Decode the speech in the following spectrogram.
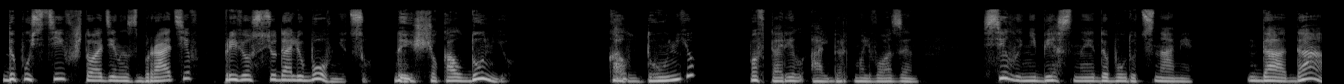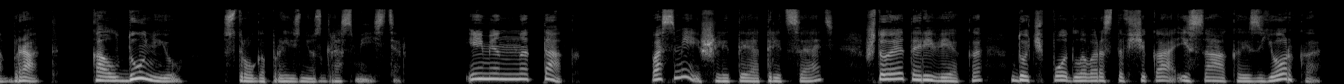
допустив, что один из братьев привез сюда любовницу, да еще колдунью? «Колдунью?» — повторил Альберт Мальвуазен. «Силы небесные да будут с нами». «Да-да, брат, колдунью», — строго произнес гроссмейстер. «Именно так. Посмеешь ли ты отрицать, что эта Ревекка, дочь подлого ростовщика Исаака из Йорка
